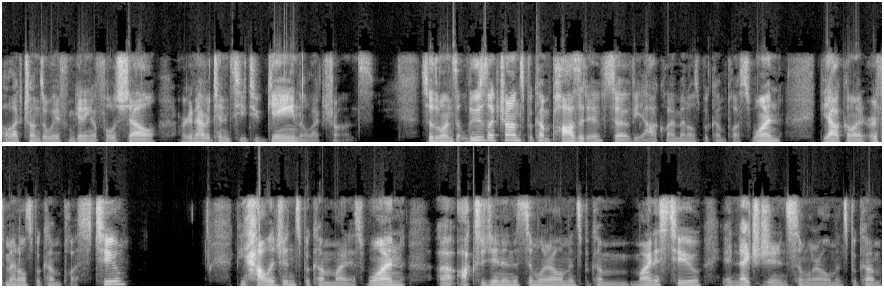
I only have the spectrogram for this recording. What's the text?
electrons away from getting a full shell, are going to have a tendency to gain electrons. So the ones that lose electrons become positive. So the alkali metals become plus one. The alkaline earth metals become plus two. The halogens become minus one. Uh, oxygen and the similar elements become minus two. And nitrogen and similar elements become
